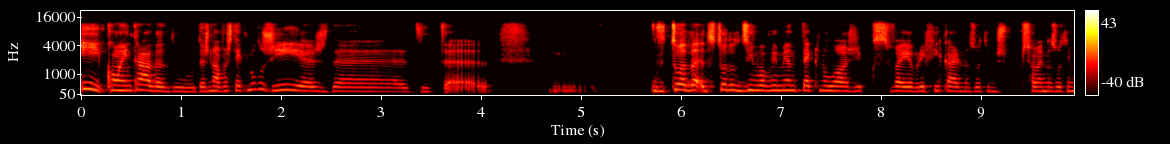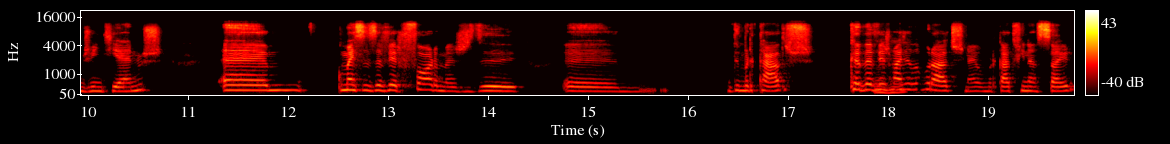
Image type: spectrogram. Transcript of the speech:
e com a entrada do, das novas tecnologias, da, de, de, de, toda, de todo o desenvolvimento tecnológico que se veio a verificar nos últimos, principalmente nos últimos 20 anos, começas a ver formas de, uh, de mercados cada vez uhum. mais elaborados, é? o mercado financeiro,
